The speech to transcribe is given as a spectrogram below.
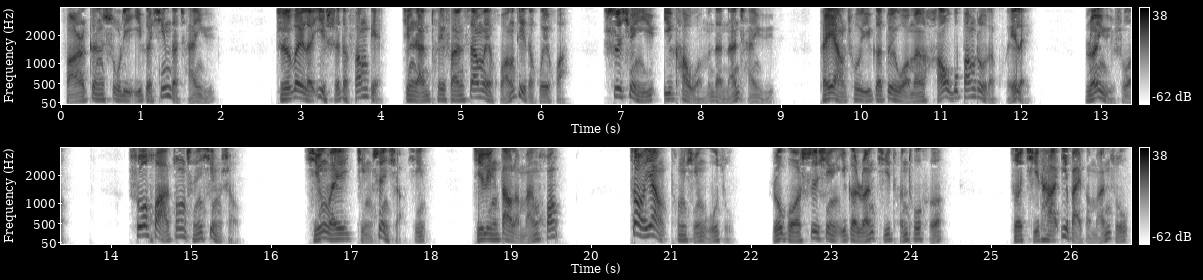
反而更树立一个新的单于，只为了一时的方便，竟然推翻三位皇帝的规划，失信于依靠我们的南单于，培养出一个对我们毫无帮助的傀儡。《论语》说：“说话忠诚信守，行为谨慎小心。”吉林到了蛮荒，照样通行无阻。如果失信一个栾提屯屠河，则其他一百个蛮族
